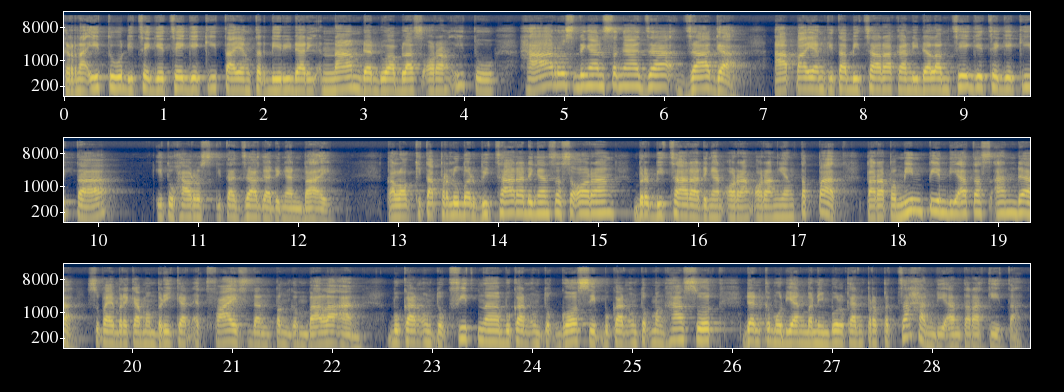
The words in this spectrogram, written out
Karena itu di CG-CG kita yang terdiri dari 6 dan 12 orang itu harus dengan sengaja jaga apa yang kita bicarakan di dalam CG-CG kita itu harus kita jaga dengan baik. Kalau kita perlu berbicara dengan seseorang, berbicara dengan orang-orang yang tepat, para pemimpin di atas Anda, supaya mereka memberikan advice dan penggembalaan, bukan untuk fitnah, bukan untuk gosip, bukan untuk menghasut, dan kemudian menimbulkan perpecahan di antara kita.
